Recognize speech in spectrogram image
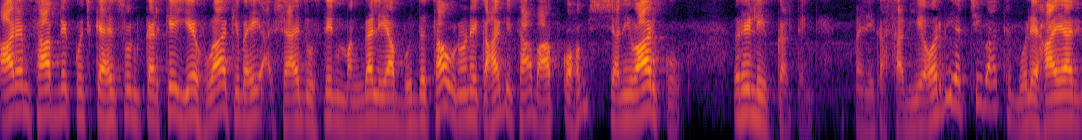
आरएम साहब ने कुछ कह सुन करके ये हुआ कि भाई, शायद उस दिन मंगल या बुद्ध था, उन्होंने कहा कि साहब, आपको हम शनिवार को रिलीव कर देंगे। मैंने कहा, साहब, ये और भी अच्छी बात है। बोले हाँ यार,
